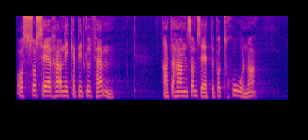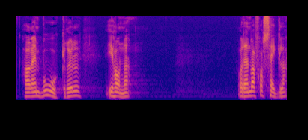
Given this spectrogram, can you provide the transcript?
Og så ser han i kapittel 5 at han som sitter på trona, har en bokrull i hånda. Og den var forsegla.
